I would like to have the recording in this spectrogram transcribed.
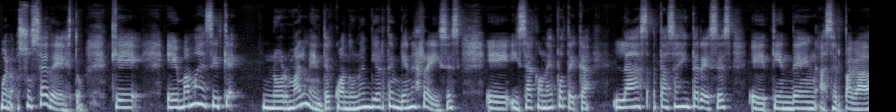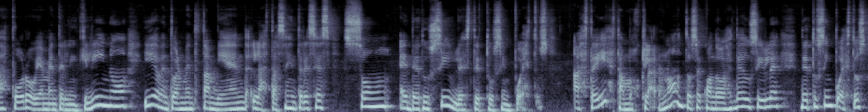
bueno, sucede esto, que eh, vamos a decir que Normalmente, cuando uno invierte en bienes raíces eh, y saca una hipoteca, las tasas de intereses eh, tienden a ser pagadas por, obviamente, el inquilino y eventualmente también las tasas de intereses son eh, deducibles de tus impuestos. Hasta ahí estamos claros, ¿no? Entonces, cuando es deducible de tus impuestos,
